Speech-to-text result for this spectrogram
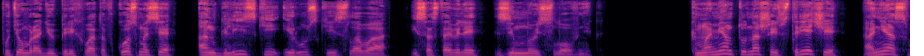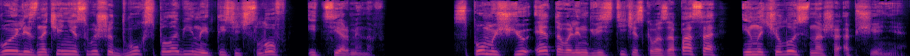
путем радиоперехвата в космосе английские и русские слова и составили земной словник. К моменту нашей встречи они освоили значение свыше двух с половиной тысяч слов и терминов. С помощью этого лингвистического запаса и началось наше общение.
